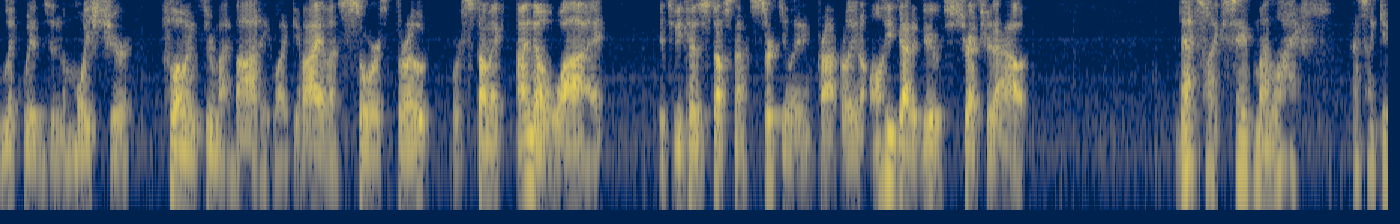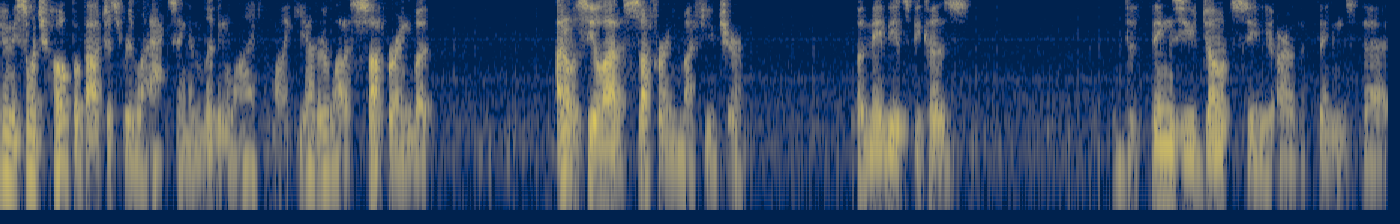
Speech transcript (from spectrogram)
liquids and the moisture flowing through my body. Like if I have a sore throat or stomach, I know why. It's because stuff's not circulating properly, and all you got to do is stretch it out. That's like saved my life. That's like giving me so much hope about just relaxing and living life. I'm like, yeah, there's a lot of suffering, but I don't see a lot of suffering in my future. But maybe it's because the things you don't see are the things that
